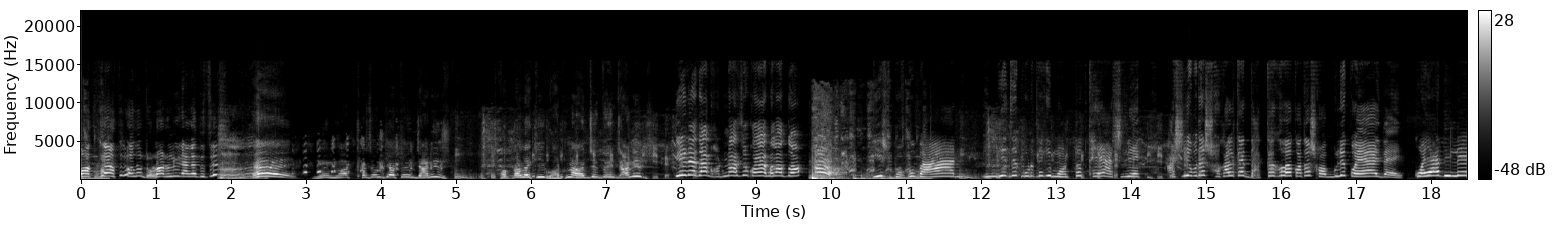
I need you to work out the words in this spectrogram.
মদ খাই আসছিস ওদের ঢোলা ঢুলি রাগা দিচ্ছিস এই মুই মদ খাসন কি তুই জানিস? সকালে কি ঘটনা হচ্ছে তুই জানিস? কি রে দা ঘটনা আছে কয়া ভালো তো। ইস ভগবান ইংরেজে কোথা থেকে মটর খেয়ে আসলে। আসলে বোধহয় সকালকার ধাক্কা খাওয়া কথা সবগুলো কয়াই দেয়। কয়া দিলে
